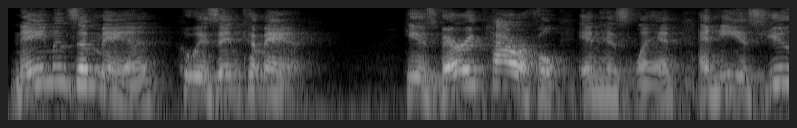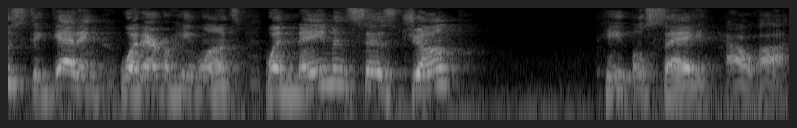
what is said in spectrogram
Naaman's a man who is in command. He is very powerful in his land, and he is used to getting whatever he wants. When Naaman says jump, people say, How high?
